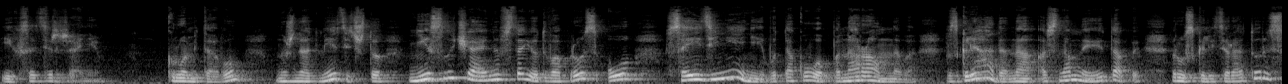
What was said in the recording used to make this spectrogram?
их содержание. Кроме того, нужно отметить, что не случайно встает вопрос о соединении вот такого панорамного взгляда на основные этапы русской литературы с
